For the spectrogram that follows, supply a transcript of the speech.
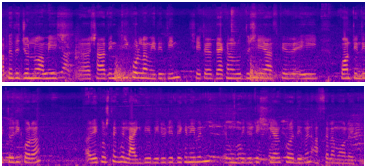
আপনাদের জন্য আমি সারাদিন কী করলাম এদের দিন সেটা দেখানোর উদ্দেশ্যে আজকের এই কন্টেন্টটি তৈরি করা। আর রিকোয়েস্ট থাকবে লাইক দিয়ে ভিডিওটি দেখে নেবেন এবং ভিডিওটি শেয়ার করে দেবেন। আসসালামু আলাইকুম।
